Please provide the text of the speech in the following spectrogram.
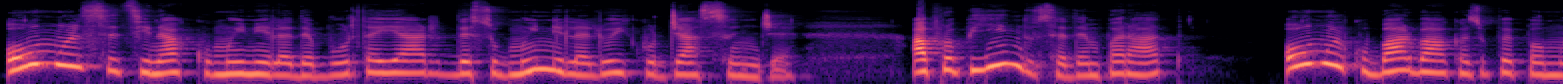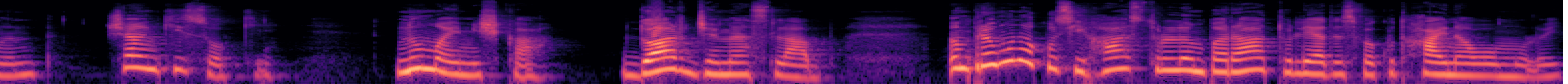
Omul se ținea cu mâinile de burtă, iar de sub mâinile lui curgea sânge. Apropiindu-se de împărat, omul cu barba a căzut pe pământ și a închis ochii. Nu mai mișca, doar gemea slab. Împreună cu sihastrul, împăratul i-a desfăcut haina omului.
